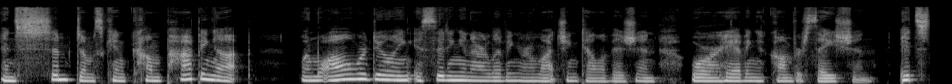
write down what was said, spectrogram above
and symptoms can come popping up when all we're doing is sitting in our living room watching television or having a conversation. It's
